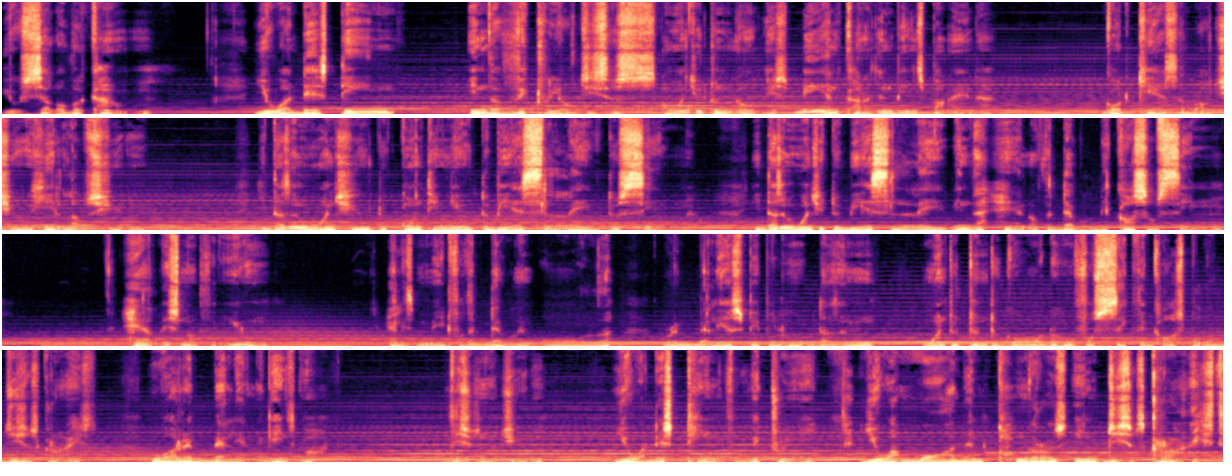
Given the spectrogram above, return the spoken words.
you shall overcome. You are destined in the victory of Jesus. I want you to know this. Be encouraged and be inspired. God cares about you, He loves you. He doesn't want you to continue to be a slave to sin. He doesn't want you to be a slave in the hand of the devil because of sin. Hell is not for you. Hell is made for the devil and all rebellious people who doesn't want to turn to God, who forsake the gospel of Jesus Christ, who are rebellion against God. This is not you. You are destined for victory. You are more than conquerors in Jesus Christ.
